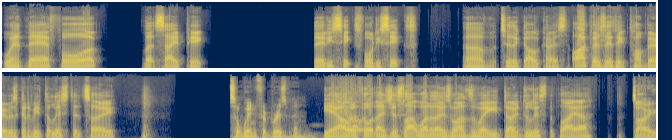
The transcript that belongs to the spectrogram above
went there for, let's say, pick 36, 46 um, to the Gold Coast. I personally think Tom Berry was going to be delisted, so It's a win for Brisbane. yeah, I would have thought that's just like one of those ones where you don't delist the player. So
